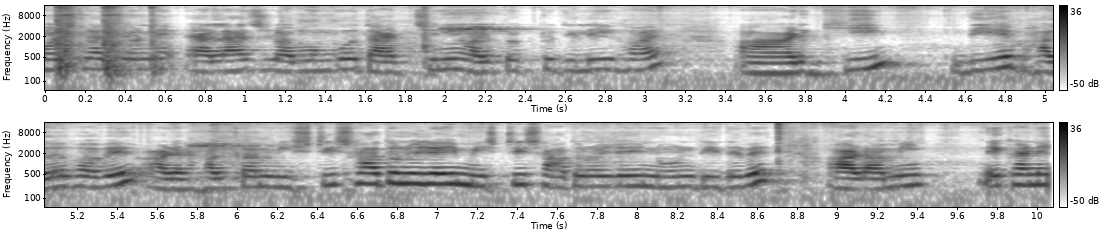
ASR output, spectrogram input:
মশলার জন্য এলাচ, লবঙ্গ, দারচিনি অল্প একটু দিলেই হয়। আর ঘি দিয়ে ভালোভাবে আর হালকা মিষ্টি স্বাদ অনুযায়ী, মিষ্টি স্বাদ অনুযায়ী নুন দিয়ে দেবে। আর আমি এখানে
